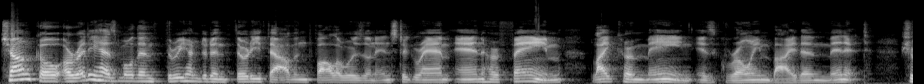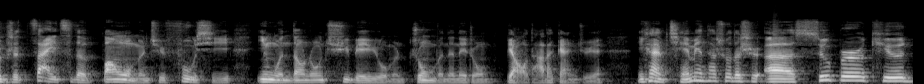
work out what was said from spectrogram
Chanko already has more than 330,000 followers on Instagram, and her fame, like her mane, is growing by the minute. 是不是再次的帮我们去复习英文当中区别于我们中文的那种表达的感觉？你看前面他说的是 a super cute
